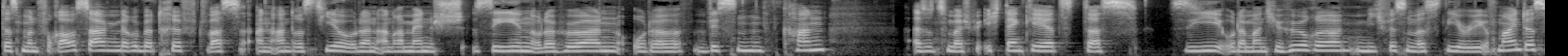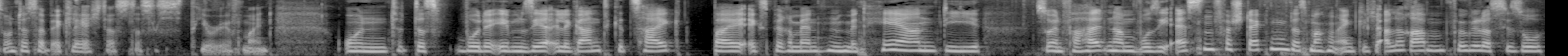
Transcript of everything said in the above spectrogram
dass man Voraussagen darüber trifft, was ein anderes Tier oder ein anderer Mensch sehen oder hören oder wissen kann. Also zum Beispiel, ich denke jetzt, dass Sie oder manche Hörer nicht wissen, was Theory of Mind ist und deshalb erkläre ich das. Das ist Theory of Mind. Und das wurde eben sehr elegant gezeigt bei Experimenten mit Hähern, die so ein Verhalten haben, wo sie Essen verstecken. Das machen eigentlich alle Rabenvögel, dass sie so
